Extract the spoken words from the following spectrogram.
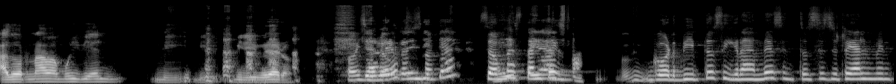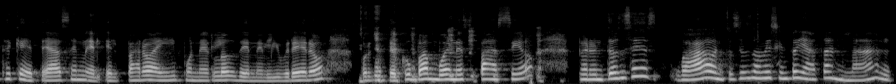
adornaba muy bien mi, librero. Oye, son, bastante gorditos y grandes, entonces realmente que te hacen el, paro ahí, ponerlos en el librero, porque te ocupan buen espacio, pero entonces, wow, entonces no me siento ya tan mal.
